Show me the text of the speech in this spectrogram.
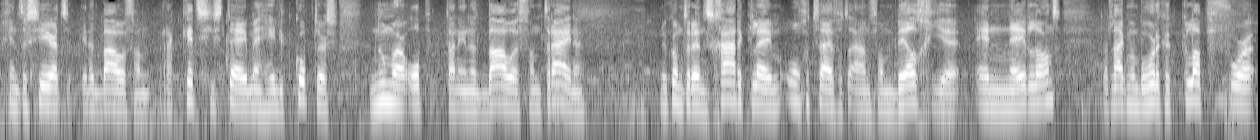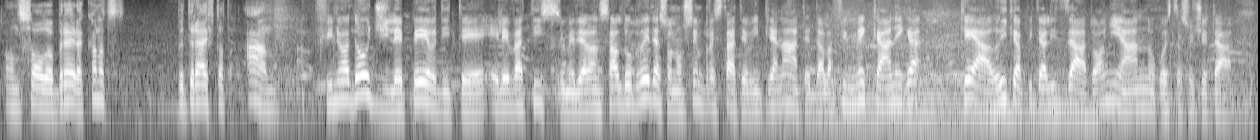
geïnteresseerd in het bouwen van raketsystemen, helikopters, noem maar op, dan in het bouwen van treinen. Nu komt er een schadeclaim ongetwijfeld aan van België en Nederland. Dat lijkt me een behoorlijke klap voor Ansaldo Breda. Kan het bedrijf dat aan? Fino ad oggi le perdite elevatissime dell'Ansaldo Breda sono sempre state ripianate dalla Finmeccanica che ha ricapitalizzato ogni anno questa società.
